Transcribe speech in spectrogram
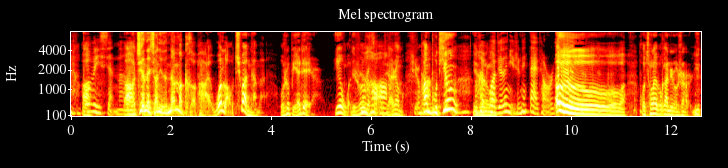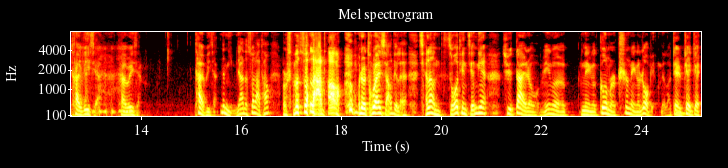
多危险呢！啊，现在想起来那么可怕呀！我老劝他们，我说别这样，因为我那时候是好学生嘛，他们不听，你知道吗？我觉得你是那带头的。哦不不不不，我从来不干这种事儿，你太危险，太危险。太危险！那你们家的酸辣汤不是什么酸辣汤？我这突然想起来，前两昨天前天去带着我们一个那个哥们儿吃那个肉饼去了。这这这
